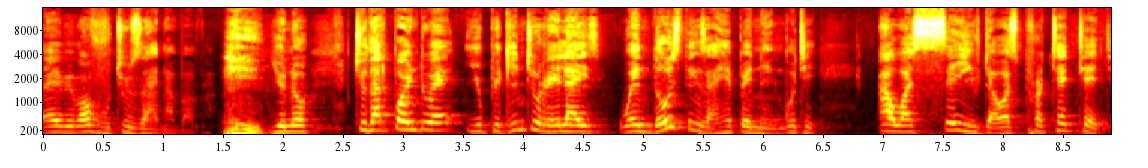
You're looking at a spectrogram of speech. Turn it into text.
Um bebavuthuzana baba. You know to that point where you begin to realize when those things are happening ukuthi i was saved i was protected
